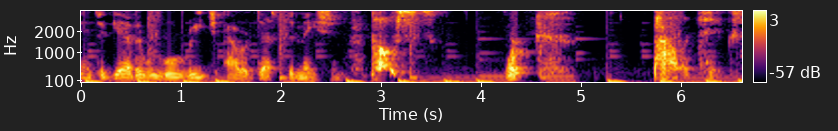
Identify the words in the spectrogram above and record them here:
And together we will reach our destination. Post work politics.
